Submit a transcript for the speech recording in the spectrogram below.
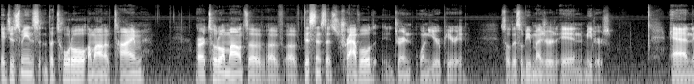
It just means the total amount of time or a total amount of, of, of distance that's traveled during one year period. So this will be measured in meters. And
